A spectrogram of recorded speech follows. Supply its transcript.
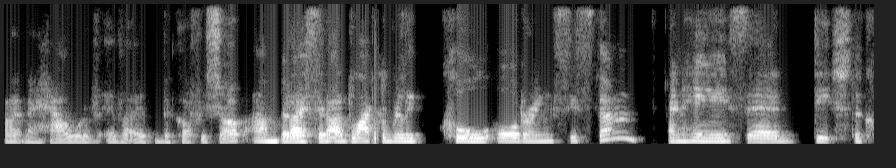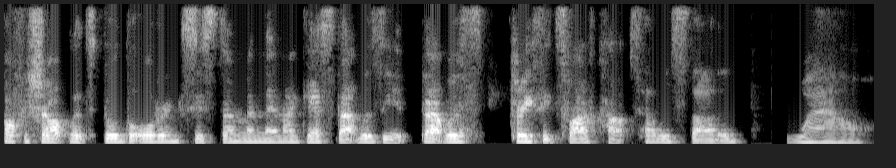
I don't know how I would have ever opened a coffee shop. Um, but I said I'd like a really cool ordering system. And he said, ditch the coffee shop, let's build the ordering system. And then I guess that was it. That was 365 cups, how we started. Wow.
